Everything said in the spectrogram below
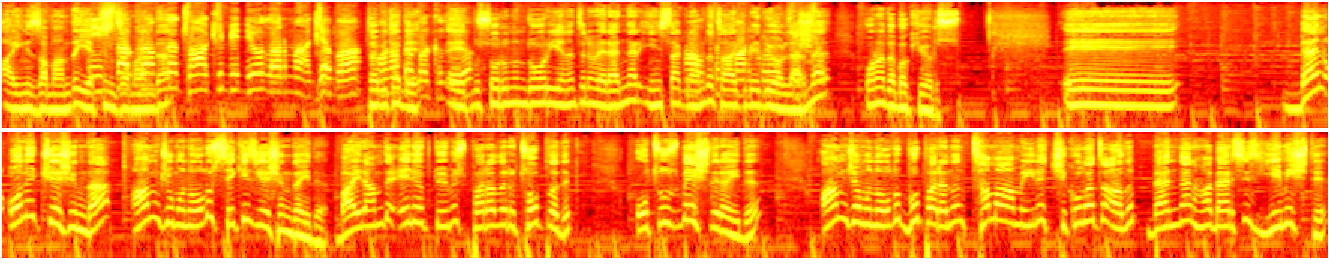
aynı zamanda yakın Instagram'da zamanda. takip ediyorlar mı acaba? Tabii Ona tabii. da bakılıyor. Evet, bu sorunun doğru yanıtını verenler Instagram'da Altın takip ediyorlar mı? Ona da bakıyoruz. Ee, ben 13 yaşında, amcumun oğlu 8 yaşındaydı. Bayramda el öptüğümüz paraları topladık. 35 liraydı. Amcamın oğlu bu paranın tamamıyla çikolata alıp benden habersiz yemişti.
